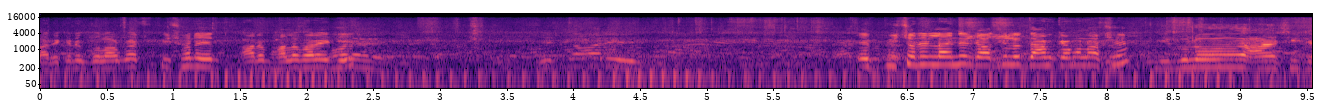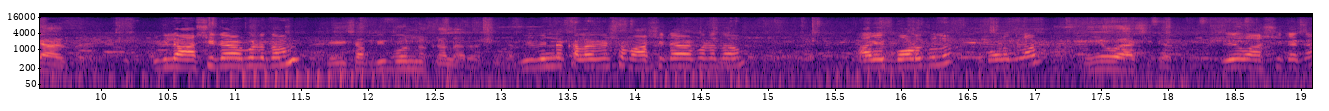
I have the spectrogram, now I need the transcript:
আর এখানে গোলাপ গাছ পিছনে আরও ভালো ভ্যারাইটি এই পিছনের লাইনের গাছগুলোর দাম কেমন আছে? এগুলো আশি টাকা করে। এগুলো আশি টাকা করে দাম? এই সব বিভিন্ন কালার আছে। বিভিন্ন কালারের সব আশি টাকা করে দাম? আর এই বড়গুলো? বড়গুলো? এও আশি টাকা। এও আশি টাকা।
